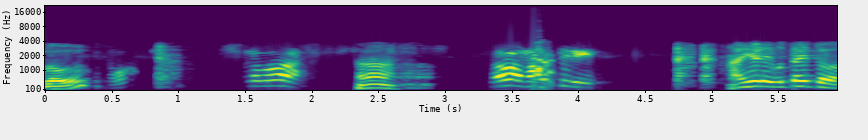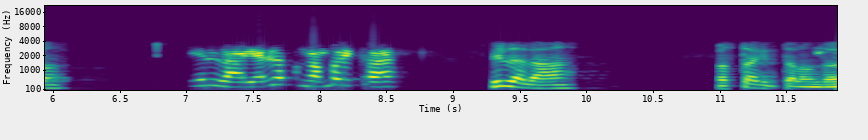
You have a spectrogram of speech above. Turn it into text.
ಹಲೋ? ಹಲೋ? ಹಾಂ. ಬಾವ ಮಾಡ್ತೀರಿ? ಹಾಂ ಹೇಳಿ ಗೊತ್ತಾಯ್ತು. ಇಲ್ಲ ಎಲ್ಲಪ್ಪ ನಂಬರ್ ಇತ್ತ? ಇಲ್ಲಲ್ಲ. ಹೊಸ್ತಾಗಿತ್ತಲ್ಲ ಒಂದು.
